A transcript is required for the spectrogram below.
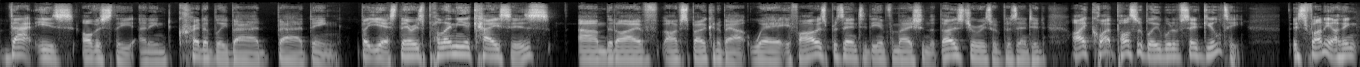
that is obviously an incredibly bad, bad thing. But yes, there is plenty of cases um, that I've I've spoken about where if I was presented the information that those juries were presented, I quite possibly would have said guilty. It's funny. I think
